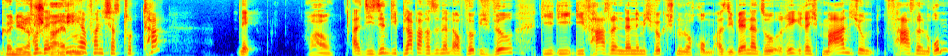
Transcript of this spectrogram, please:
Könnt ihr noch Von schreiben? der Idee her fand ich das total. Nee, Wow. Also die sind, die Plapperer sind dann auch wirklich wirr, die, die, die faseln dann nämlich wirklich nur noch rum. Also die werden dann so regelrecht manisch und faseln rum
